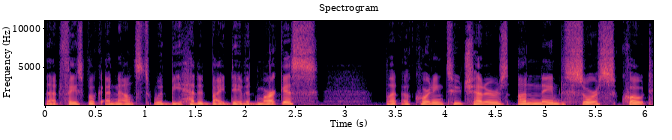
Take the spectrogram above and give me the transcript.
that Facebook announced would be headed by David Marcus, but according to Cheddar's unnamed source, quote,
